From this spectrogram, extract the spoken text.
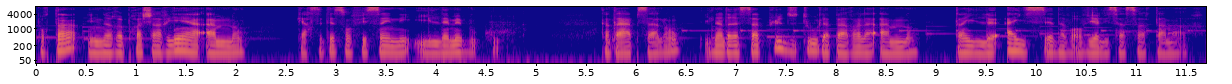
Pourtant, il ne reprocha rien à Amnon, car c'était son fils aîné et il l'aimait beaucoup. Quant à Absalom, il n'adressa plus du tout la parole à Amnon, tant il le haïssait d'avoir violé sa sœur Tamar.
